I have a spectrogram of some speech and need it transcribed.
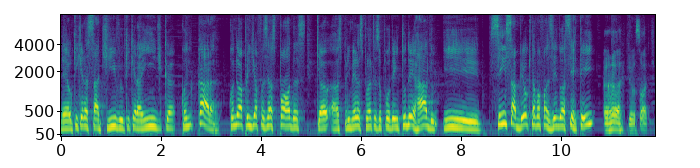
é, o que, que era sativa e o que, que era índica. Quando, cara, quando eu aprendi a fazer as podas, que a- as primeiras plantas eu podei tudo errado e sem saber o que tava fazendo eu acertei Aham. Deu sorte.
